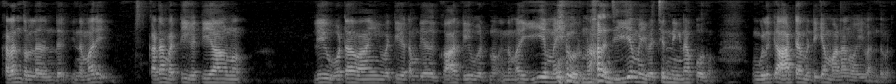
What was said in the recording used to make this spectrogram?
கடன் தொல்லை ரெண்டு. இந்த மாதிரி கடன் வட்டி கட்டி ஆகணும். லீவு போட்டால் வாங்கி வட்டி கட்ட முடியாது. கார் லீவு கட்டணும். இந்த மாதிரி இஎம்ஐ ஒரு நாலஞ்சு இஎம்ஐ வச்சுருந்தீங்கன்னா போதும். உங்களுக்கு ஆட்டோமேட்டிக்காக மனநோய் வந்துவிடும்.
